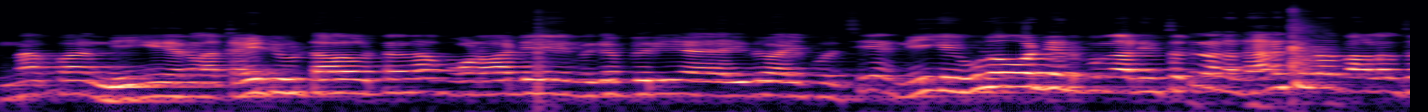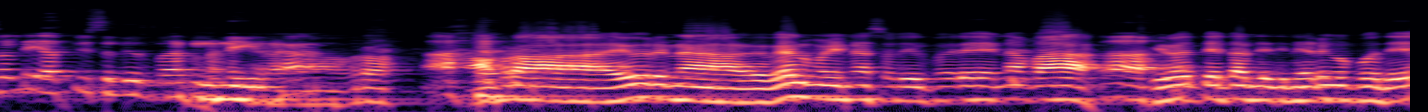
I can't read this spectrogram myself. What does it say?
என்னப்பா நீங்க எங்களை கைட்டி விட்டாலும் விட்டாங்க போன வாட்டி மிகப்பெரிய இதுவாகி போச்சு. நீங்க இவ்வளவு ஓட்டு எடுப்பீங்க அப்படின்னு சொல்லிட்டு நாங்க நினைச்சு கூட பார்க்கலாம்னு சொல்லிட்டு எஸ்பி சொல்லியிருப்பாருன்னு நினைக்கிறேன். அப்புறம் அப்புறம் இவரு நான் வேலுமணி என்ன சொல்லியிருப்பாரு? என்னப்பா இருபத்தி எட்டாம் தேதி நெருங்க போகுது.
